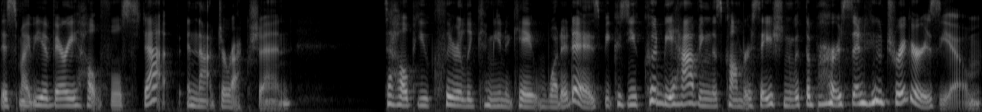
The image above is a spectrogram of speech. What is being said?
This might be a very helpful step in that direction to help you clearly communicate what it is, because you could be having this conversation with the person who triggers you.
